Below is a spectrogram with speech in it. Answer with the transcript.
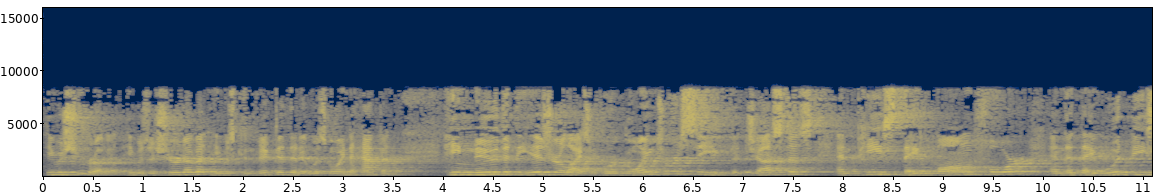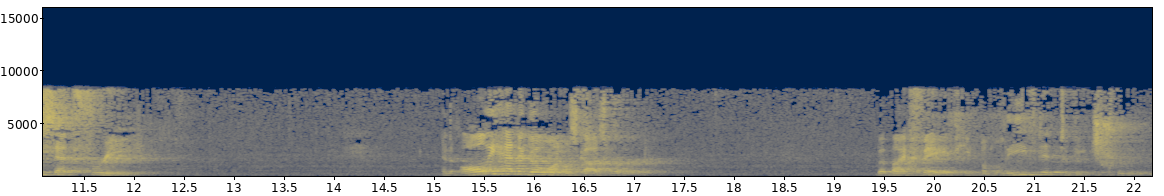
He was sure of it. He was assured of it. He was convicted that it was going to happen. He knew that the Israelites were going to receive the justice and peace they longed for and that they would be set free. And all he had to go on was God's word. But by faith, he believed it to be true.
